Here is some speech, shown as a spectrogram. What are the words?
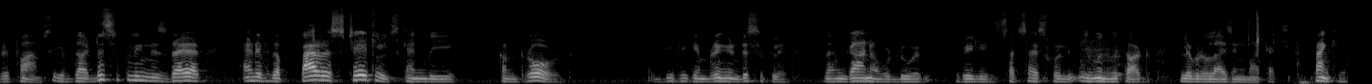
reforms. If the discipline is there, and if the parastatals can be controlled, if you can bring in discipline, then Ghana would do it really successfully even without liberalizing markets. Thank you.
